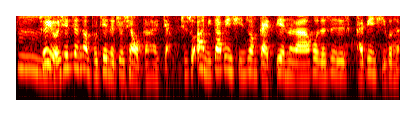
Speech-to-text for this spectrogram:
嗯，所以有一些症状不见得就像我刚才讲的，就说啊，你大便形状改变了啦，或者是排便习惯了，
